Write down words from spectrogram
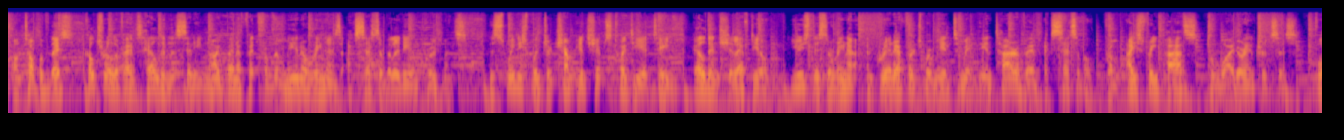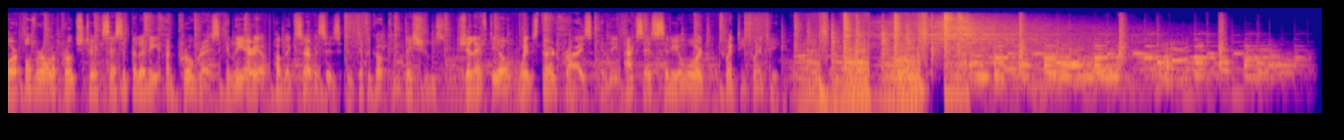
On top of this, cultural events held in the city now benefit from the main arena's accessibility improvements. The Swedish Winter Championships 2018, held in Skellefteå, used this arena and great efforts were made to make the entire event accessible, from ice-free paths to wider entrances. For overall approach to accessibility and progress in the area of public services in difficult conditions, Skellefteå wins third prize in the Access City Award 2020.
